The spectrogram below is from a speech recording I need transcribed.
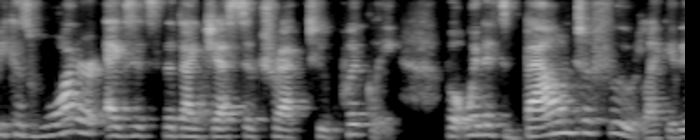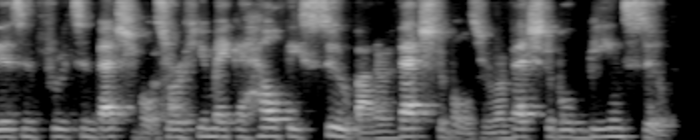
because water exits the digestive tract too quickly. But when it's bound to food, like it is in fruits and vegetables, or if you make a healthy soup out of vegetables or a vegetable bean soup,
